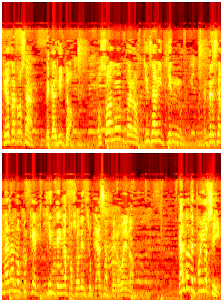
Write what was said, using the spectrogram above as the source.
¿Qué otra cosa? De caldito. Pozole, bueno, quién sabe quién. Entre semana no creo que quien tenga pozole en su casa, pero bueno. Caldo de pollo sí.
